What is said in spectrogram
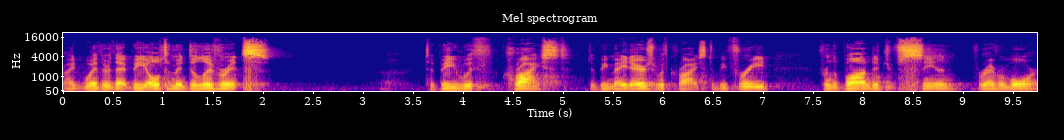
Right? Whether that be ultimate deliverance to be with Christ, to be made heirs with Christ, to be freed from the bondage of sin forevermore,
